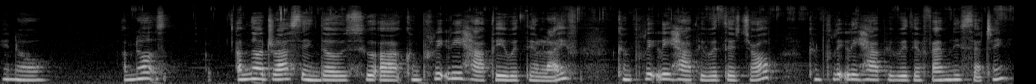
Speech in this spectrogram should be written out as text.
you know, I'm not I'm not addressing those who are completely happy with their life, completely happy with their job, completely happy with your family setting,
